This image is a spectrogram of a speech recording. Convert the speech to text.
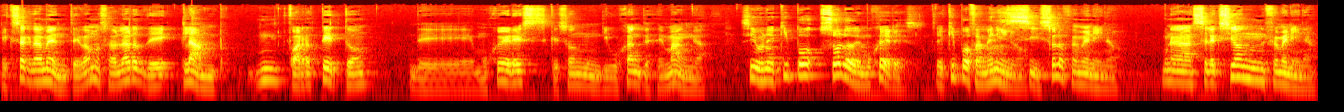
Exactamente, vamos a hablar de Clamp, un cuarteto de mujeres que son dibujantes de manga. Sí, un equipo solo de mujeres, equipo femenino. Sí, solo femenino. Una selección femenina.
